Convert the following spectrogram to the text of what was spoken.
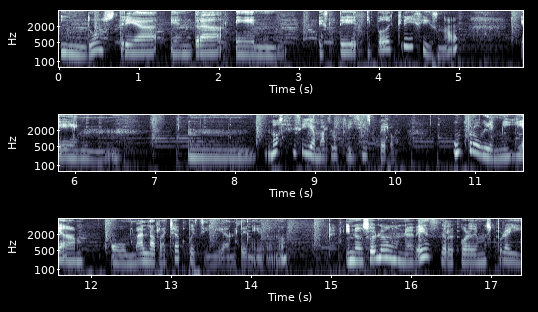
industria entra en este tipo de crisis, ¿no? Em, mm, no sé si llamarlo crisis, pero un problemilla o mala racha, pues sí han tenido, ¿no? Y no solo una vez, recordemos por ahí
